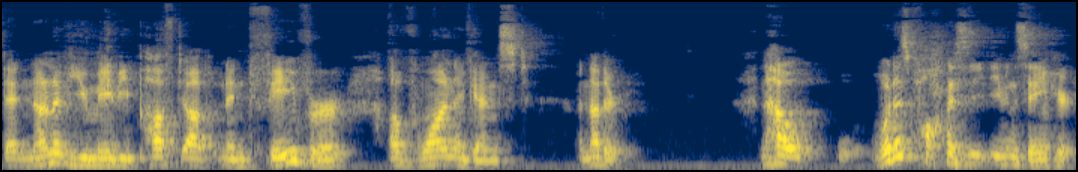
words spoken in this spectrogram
that none of you may be puffed up in favor of one against another. Now, what is Paul even saying here?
